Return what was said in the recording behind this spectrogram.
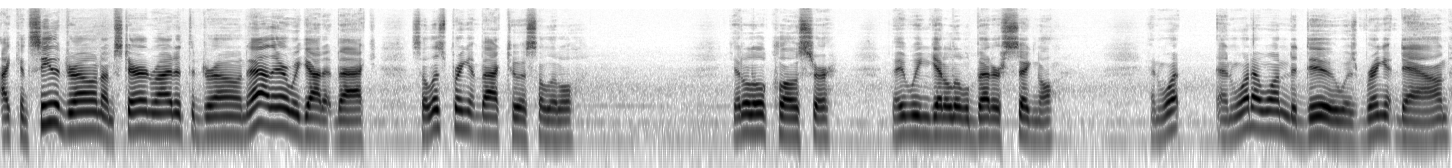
I can see the drone, I'm staring right at the drone. Ah, there we got it back. So let's bring it back to us a little. Get a little closer. Maybe we can get a little better signal. And what, and what I wanted to do was bring it down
